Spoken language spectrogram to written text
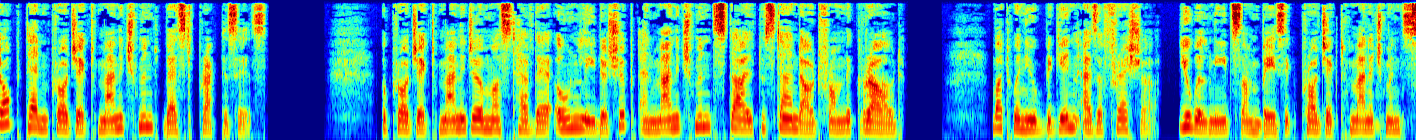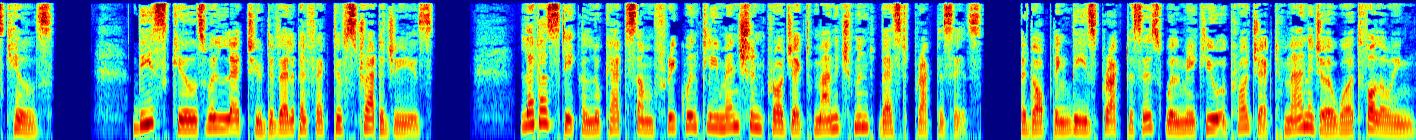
Top 10 Project Management Best Practices. A project manager must have their own leadership and management style to stand out from the crowd. But when you begin as a fresher, you will need some basic project management skills. These skills will let you develop effective strategies, let us take a look at some frequently mentioned project management best practices. Adopting these practices will make you a project manager worth following.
